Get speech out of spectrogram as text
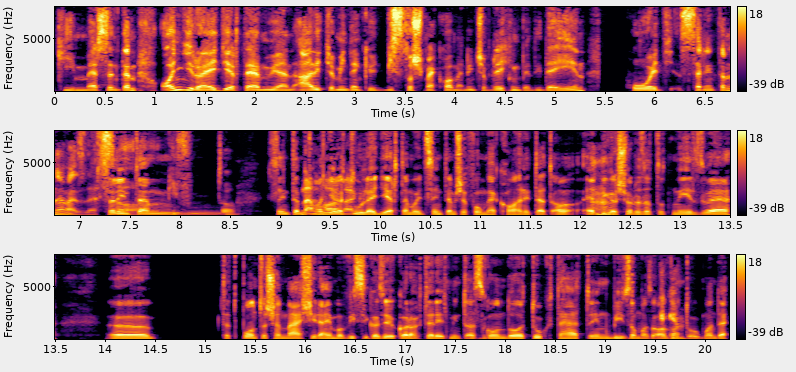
ki? Mert szerintem annyira egyértelműen állítja mindenki, hogy biztos meghal, mert nincs a Breaking Bad idején, hogy szerintem nem ez lesz Szerintem- a kifutó. Szerintem Nem annyira túl egyértelmű, hogy szerintem se fog meghalni. Tehát a, eddig Aha. a sorozatot nézve ö, tehát pontosan más irányba viszik az ő karakterét, mint azt gondoltuk, tehát én bízom az alkotókban. De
